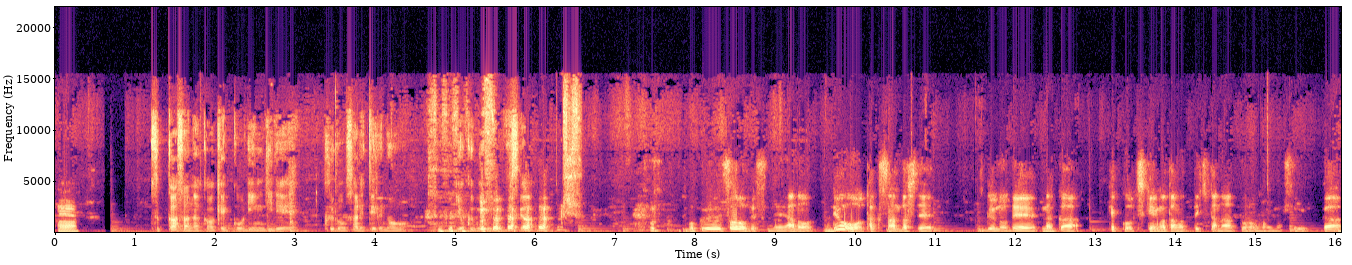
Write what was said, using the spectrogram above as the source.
すね。ツッカーさんなんかは結構倫理で苦労されてるのをよく見るんですが、僕、そうですね。あの、量をたくさん出してるので、なんか、結構知見は溜まってきたなとは思いますが、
